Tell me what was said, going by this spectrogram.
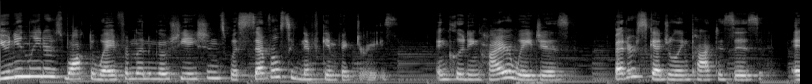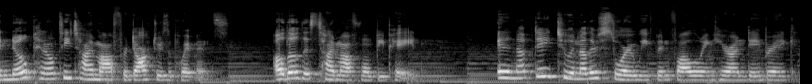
Union leaders walked away from the negotiations with several significant victories, including higher wages, better scheduling practices, and no penalty time off for doctor's appointments, although this time off won't be paid. In an update to another story we've been following here on Daybreak,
